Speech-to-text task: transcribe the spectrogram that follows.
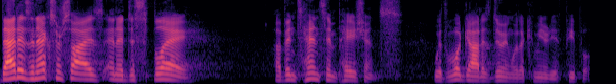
That is an exercise and a display of intense impatience with what God is doing with a community of people.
